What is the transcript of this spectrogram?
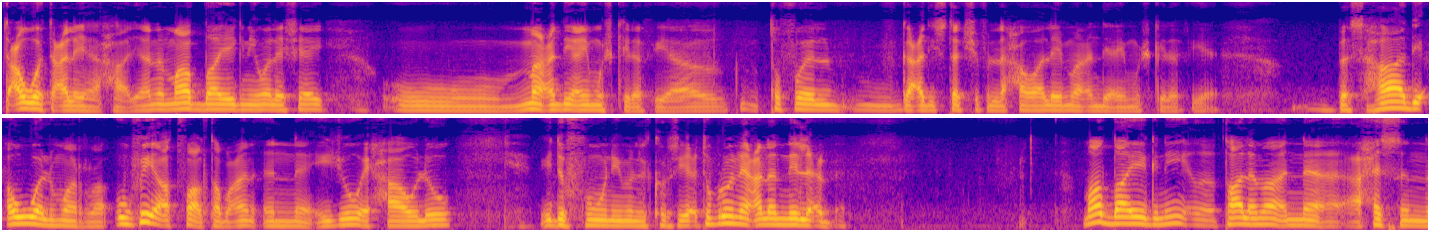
تعودت عليها حالي. أنا ما تضايقني ولا شيء وما عندي أي مشكلة فيها. طفل قاعد يستكشف اللي حواليه ما عندي أي مشكلة فيها. بس هذه أول مرة وفي أطفال طبعا إن يجوا يحاولوا يدفوني من الكرسي يعتبروني على إني لعبة. ما تضايقني طالما إن أحس إن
